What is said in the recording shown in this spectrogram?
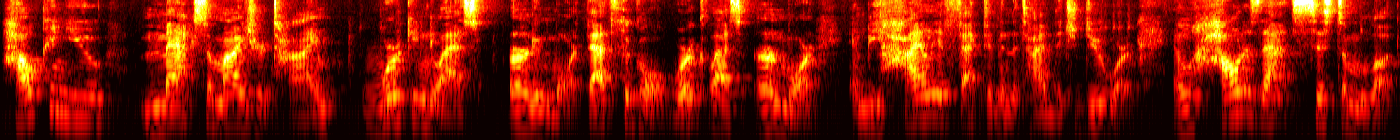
How can you maximize your time working less, earning more? That's the goal. Work less, earn more, and be highly effective in the time that you do work. And how does that system look?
